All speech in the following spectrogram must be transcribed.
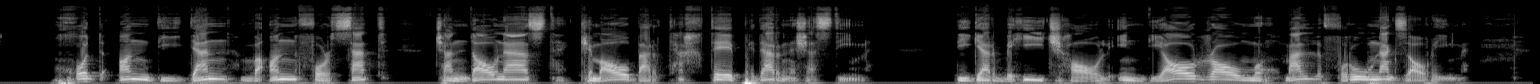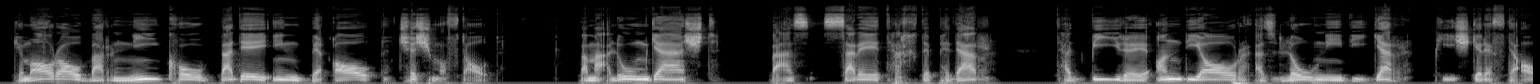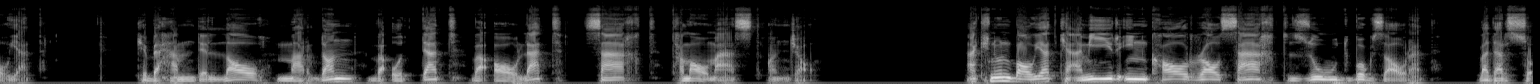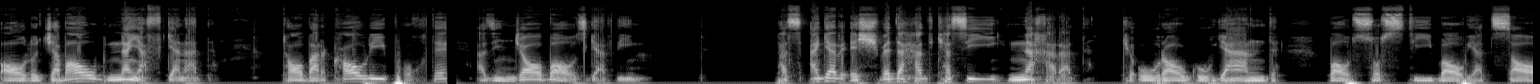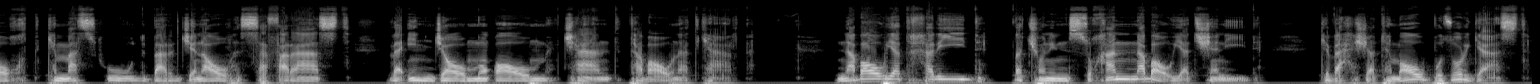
خود آن دیدن و آن فرصت چندان است که ما بر تخت پدر نشستیم. دیگر به هیچ حال این دیار را محمل فرو نگذاریم که ما را بر نیک و بد این بقا چشم افتاد و معلوم گشت و از سر تخت پدر تدبیر آن دیار از لونی دیگر پیش گرفته آید که به حمد الله مردان و عدت و آلت سخت تمام است آنجا. اکنون باید که امیر این کار را سخت زود بگذارد و در سؤال و جواب نیفگند تا بر کاری پخته از اینجا بازگردیم. پس اگر اشوه دهد کسی نخرد که او را گویند با سستی باید ساخت که مسعود بر جناه سفر است و اینجا مقام چند تواند کرد. نباید خرید و چنین سخن نباید شنید که وحشت ما بزرگ است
